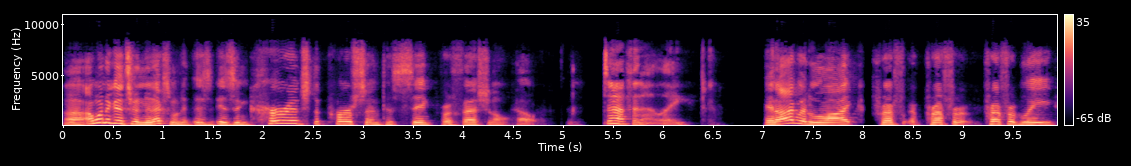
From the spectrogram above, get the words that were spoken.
Uh, I want to go to the next one. Is is encourage the person to seek professional help. Definitely. And I would like prefer, prefer preferably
